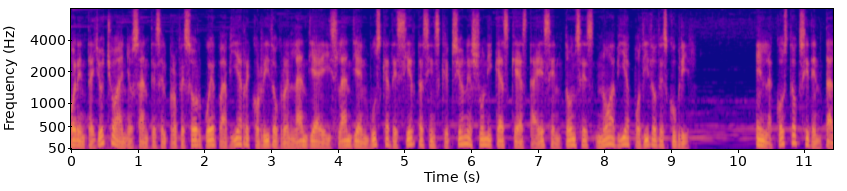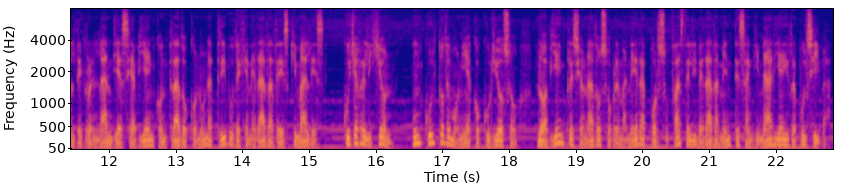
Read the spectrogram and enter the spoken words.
48 años antes el profesor Webb había recorrido Groenlandia e Islandia en busca de ciertas inscripciones rúnicas que hasta ese entonces no había podido descubrir. En la costa occidental de Groenlandia se había encontrado con una tribu degenerada de esquimales, cuya religión, un culto demoníaco curioso, lo había impresionado sobremanera por su faz deliberadamente sanguinaria y repulsiva.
